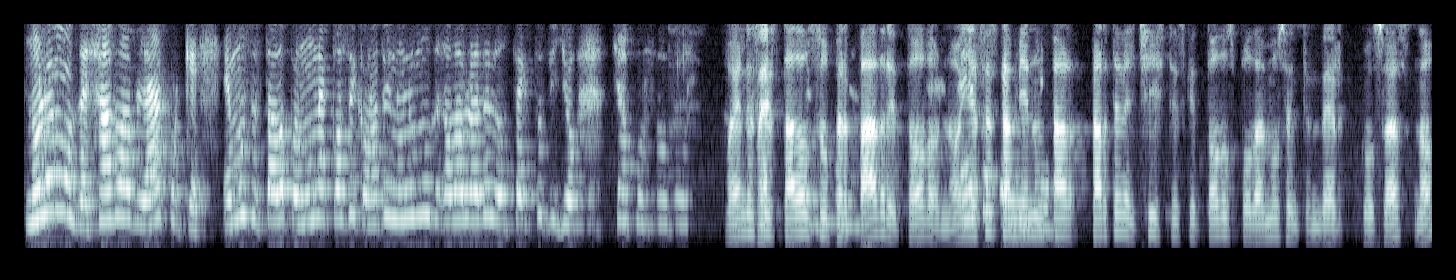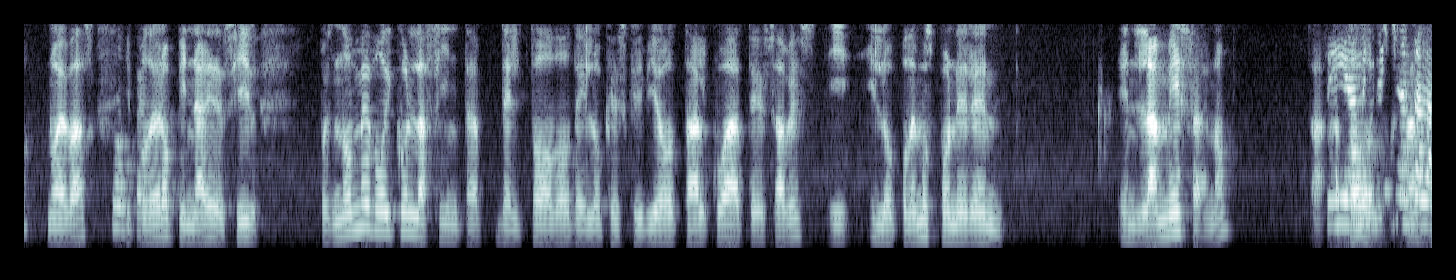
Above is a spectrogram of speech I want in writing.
no lo hemos dejado hablar porque hemos estado con una cosa y con otra y no lo hemos dejado hablar de los textos y yo, ya, por favor. Bueno, es que ha estado súper padre todo, ¿no? y eso es también un parte del chiste, es que todos podamos entender cosas, ¿no? Nuevas y poder opinar y decir, pues no me voy con la finta del todo de lo que escribió tal cuate, ¿sabes? Y, lo podemos poner en, en la mesa, ¿no? Sí, a, mí me encanta la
